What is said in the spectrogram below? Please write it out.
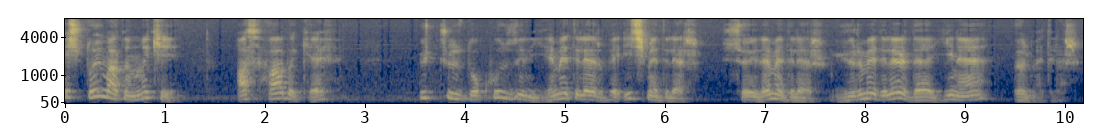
Hiç duymadın mı ki Ashab-ı Kehf 309 yıl yemediler ve içmediler, söylemediler, yürümediler de yine ölmediler.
